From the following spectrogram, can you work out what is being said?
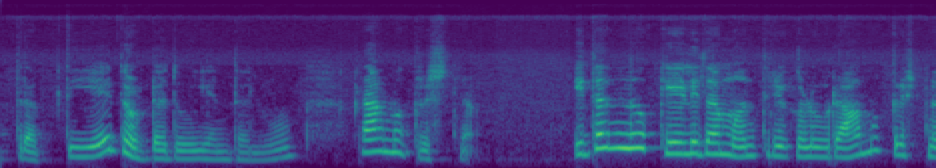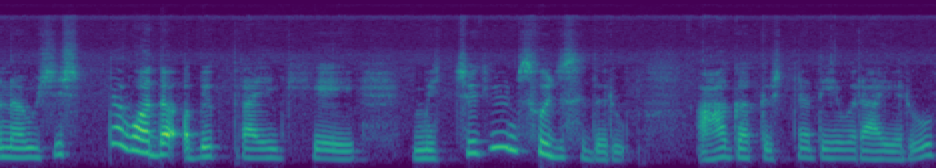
ತೃಪ್ತಿಯೇ ದೊಡ್ಡದು ಎಂದನು ರಾಮಕೃಷ್ಣ. ಇದನ್ನು ಕೇಳಿದ ಮಂತ್ರಿಗಳು ರಾಮಕೃಷ್ಣನ ವಿಶಿಷ್ಟವಾದ ಅಭಿಪ್ರಾಯಕ್ಕೆ ಮೆಚ್ಚುಗೆ ಸೂಚಿಸಿದರು. ಆಗ ಕೃಷ್ಣದೇವರಾಯರು,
